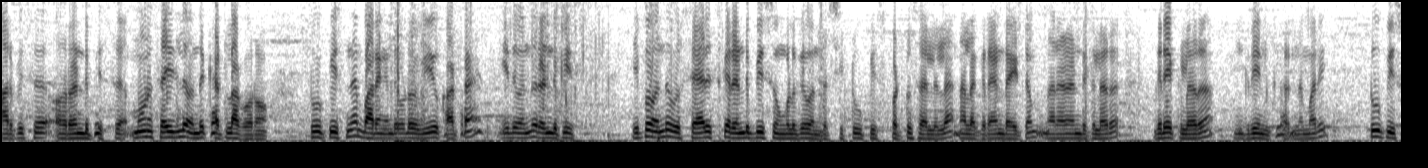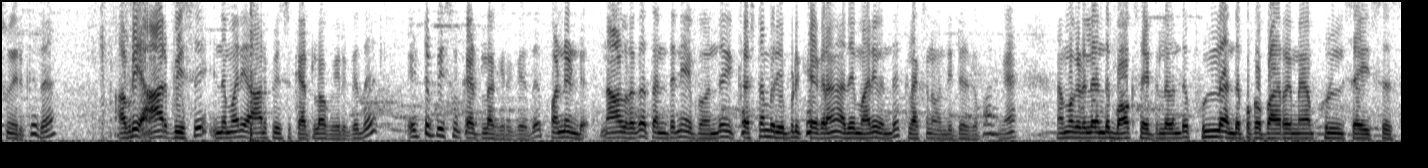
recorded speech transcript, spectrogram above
ஆறு பீஸு ஒரு ரெண்டு பீஸு மூணு சைஸில் வந்து கேட்லாக் வரும். டூ பீஸ்னு பாருங்கள் இதோட வியூ காட்டுறேன். இது வந்து ரெண்டு பீஸ் இப்போ வந்து ஒரு சாரீஸ்க்கு ரெண்டு பீஸ் உங்களுக்கு வந்துருச்சு. டூ பீஸ் பட்டு சேலையில் நல்ல கிராண்ட் ஐட்டம் நல்ல ரெண்டு colour grey colour green colour இந்த மாதிரி டூ பீஸும் இருக்குது. அப்படியே ஆறு பீஸு இந்த மாதிரி ஆறு பீஸு கேட்லாக் இருக்குது. எட்டு பீஸும் கேட்லாக் இருக்குது. பன்னெண்டு நாலு ரகம் தனித்தனியாக இப்போ வந்து கஸ்டமர் எப்படி கேட்குறாங்க அதே மாதிரி வந்து கலெக்ஷன் வந்துட்டு இருக்கு பாருங்கள் நம்ம கடையில் இந்த பாக்ஸ் ஐட்டில் வந்து ஃபுல்லாக அந்த பக்கம் பாருங்கன்னா ஃபுல் சைஸஸ்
